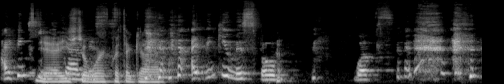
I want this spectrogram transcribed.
I think. Samika yeah, I used to miss- work with a guy. I think you misspoke. Whoops. I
